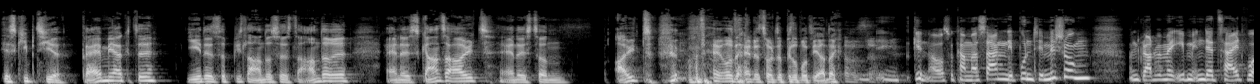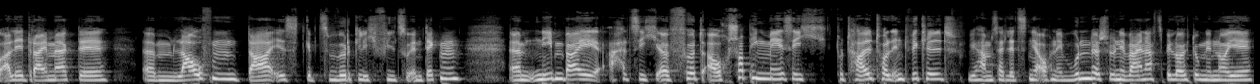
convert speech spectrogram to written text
Es gibt hier drei Märkte. Jeder ist ein bisschen anders als der andere. Einer ist ganz alt, einer ist dann alt und einer sollte ein bisschen moderner, kann man sagen. Genau, so kann man sagen, eine bunte Mischung. Und gerade wenn man eben in der Zeit, wo alle drei Märkte ähm, laufen. Da ist gibt's wirklich viel zu entdecken. Ähm, nebenbei hat sich äh, Fürth auch shoppingmäßig total toll entwickelt. Wir haben seit letztem Jahr auch eine wunderschöne Weihnachtsbeleuchtung, eine neue.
